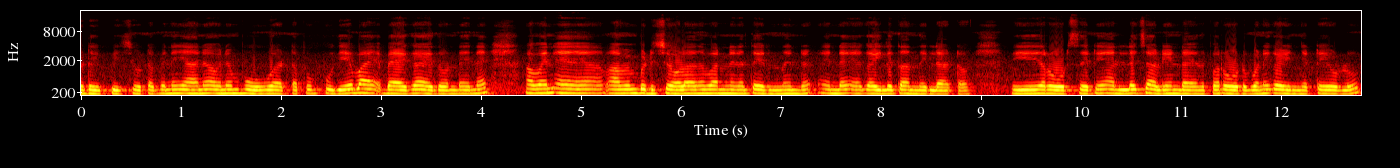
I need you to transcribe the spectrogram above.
എടുപ്പിച്ചു കേട്ടോ പിന്നെ ഞാനും അവനും പോവുക കേട്ടോ. അപ്പോൾ പുതിയ ബാഗ് ആയതുകൊണ്ട് തന്നെ അവൻ അവൻ പിടിച്ചോളാം എന്ന് പറഞ്ഞ് തരുന്നുണ്ട് എന്റെ കയ്യിൽ തന്നില്ല കേട്ടോ. ഈ റോഡ് സൈഡിൽ നല്ല ചളി ഉണ്ടായിരുന്നു. ഇപ്പോൾ റോഡ് പണി കഴിഞ്ഞിട്ടേ ഉള്ളൂ.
